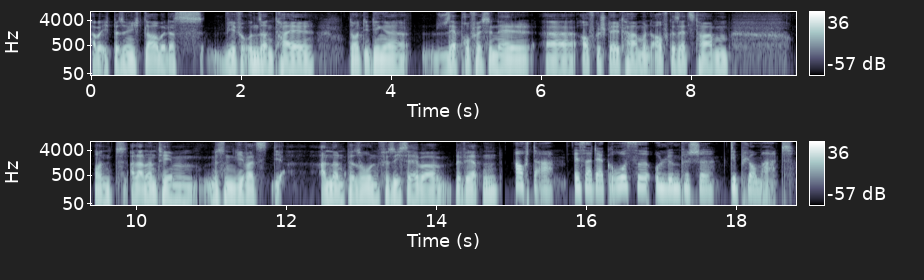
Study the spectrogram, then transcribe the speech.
aber ich persönlich glaube, dass wir für unseren Teil dort die Dinge sehr professionell äh, aufgestellt haben und aufgesetzt haben. Und alle anderen Themen müssen jeweils die anderen Personen für sich selber bewerten. Auch da ist er der große olympische Diplomat.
